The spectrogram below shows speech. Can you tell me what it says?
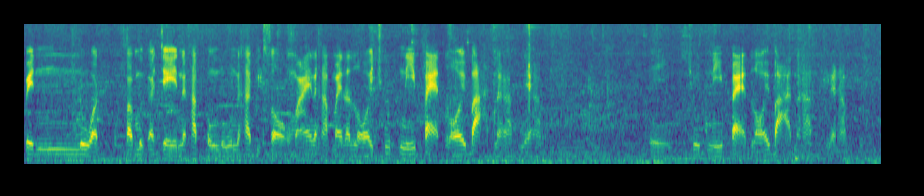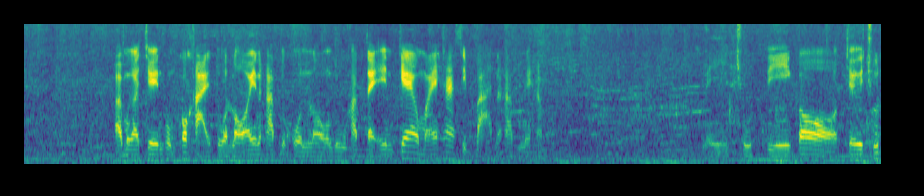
เป็นหนวดปลาหมึกอาเจนนะครับ ตรงนู้นนะครับอีก 2 ไม้นะครับไม้ละร้อยชุดนี้ 800 บาทนะครับเนี่ยครับนี่ชุดนี้ 800 บาทนะครับนะครับ ปลาหมึกอาเจนผมก็ขายตัวร้อยนะครับ ทุกคนลองดูครับแต่เอ็นแก้วไม้ 50 บาทนะครับเนี่ยครับในชุดนี้ก็เจอชุด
